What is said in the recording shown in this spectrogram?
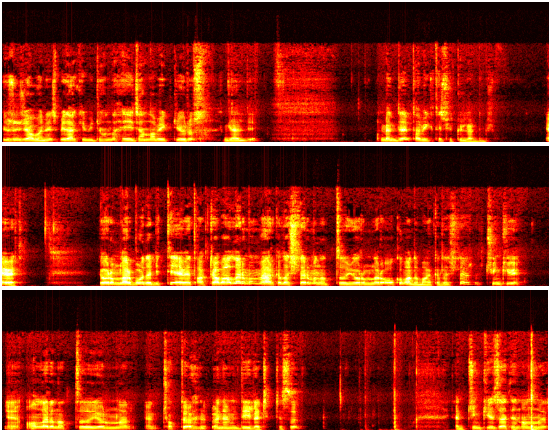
100. aboneyiz. Bir dahaki videonda heyecanla bekliyoruz. Geldi. Ben de tabii ki teşekkürler demiş. Evet. Yorumlar burada bitti. Evet akrabalarımın ve arkadaşlarımın attığı yorumları okumadım arkadaşlar. Çünkü Yani onların attığı yorumlar yani çok da ön- önemli değil açıkçası. Yani çünkü zaten onlar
